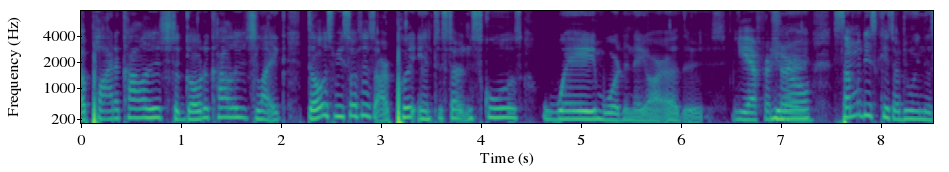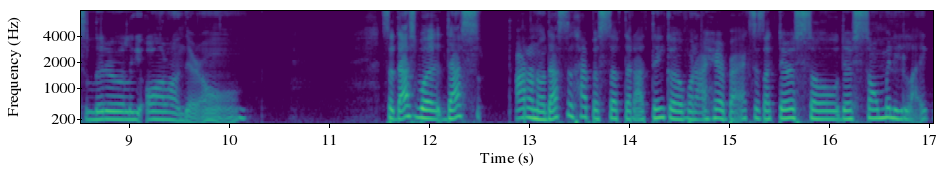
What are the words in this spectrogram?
apply to college to go to college like those resources are put into certain schools way more than they are others yeah, for you sure. know some of these kids are doing this literally all on their own so that's what that's i don't know that's the type of stuff that i think of when i hear about access like there's so there's so many like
